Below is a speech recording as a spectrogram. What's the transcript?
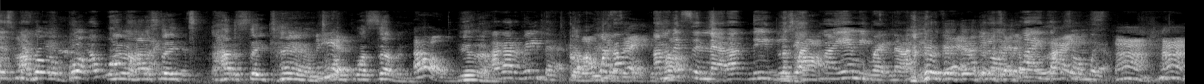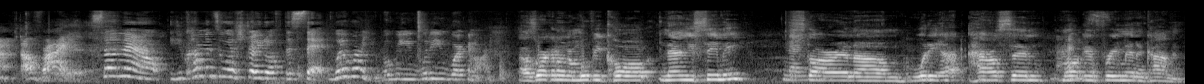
this. I wrote a book, you know, up how to like stay this. how to stay tan Yeah. 24/7. Oh. You know. I gotta read that. Gotta I read wanna that. say. It's I'm hot. missing that. I need look It's like hot. Miami right now. I need to get, get on a plane go somewhere. Mm-hmm. All right. So now you come into it straight off the set. Where were you? What were you? What are you working on? I was working on a movie called Now You See Me, Now You- starring um, Woody Har- Harrelson, Morgan Freeman, and Common.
